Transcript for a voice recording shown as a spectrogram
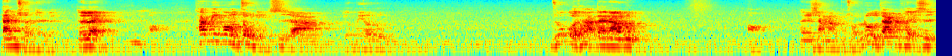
单纯的人，对不对？嗯，哦，他命宫的重点是啊，有没有路？如果他有带到路，哦，那就相当不错。路当然可以是，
